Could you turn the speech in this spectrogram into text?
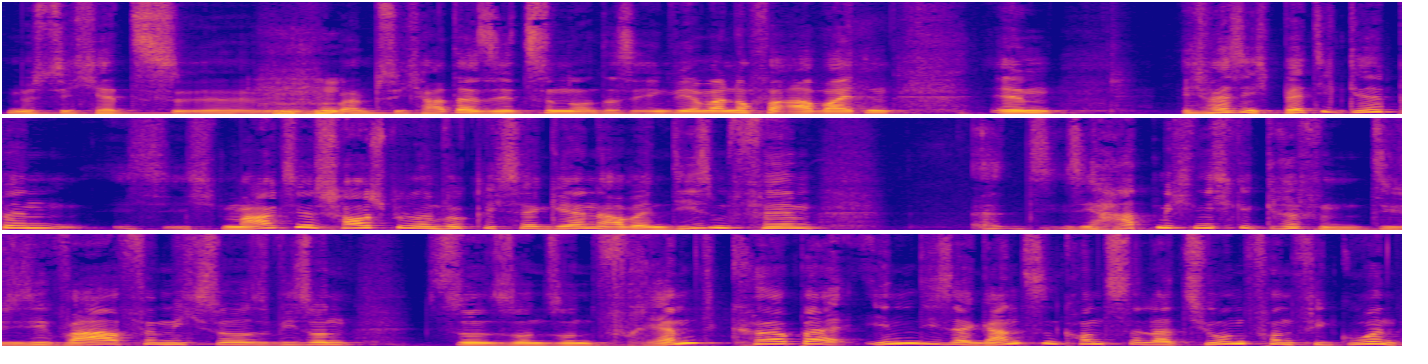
müsste ich jetzt äh, irgendwie beim Psychiater sitzen und das irgendwie immer noch verarbeiten. Ähm, ich weiß nicht, Betty Gilpin, ich, ich mag sie als Schauspielerin wirklich sehr gerne, aber in diesem Film, äh, sie hat mich nicht gegriffen. Sie, sie war für mich so wie so ein, so, so, so ein Fremdkörper in dieser ganzen Konstellation von Figuren.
